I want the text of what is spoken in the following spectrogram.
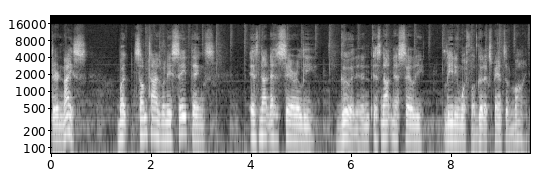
they're nice, but sometimes when they say things, it's not necessarily good and it's not necessarily leading with a good expansive mind.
